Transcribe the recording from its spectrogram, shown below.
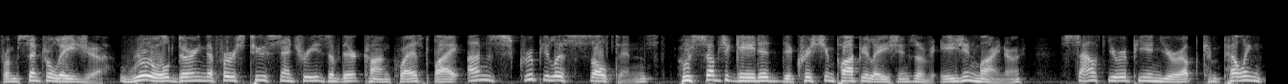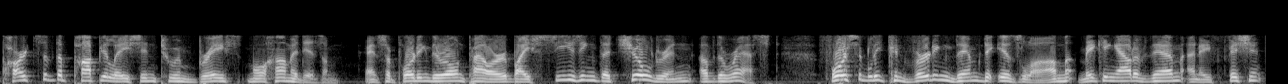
from Central Asia ruled during the first two centuries of their conquest by unscrupulous sultans who subjugated the Christian populations of Asia Minor, South European Europe, compelling parts of the population to embrace Mohammedanism and supporting their own power by seizing the children of the rest, forcibly converting them to Islam, making out of them an efficient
